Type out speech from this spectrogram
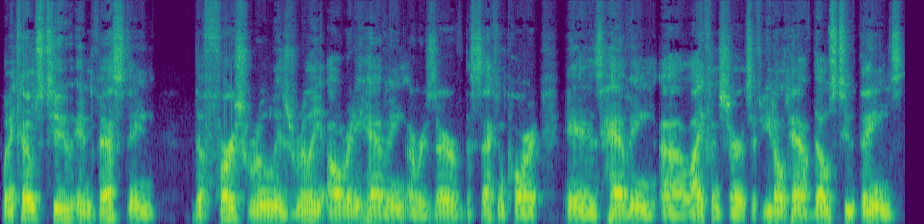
when it comes to investing, the first rule is really already having a reserve. The second part is having uh, life insurance. If you don't have those two things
